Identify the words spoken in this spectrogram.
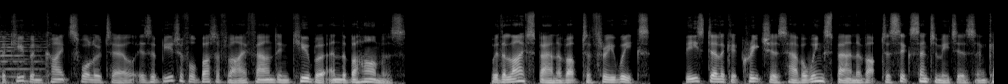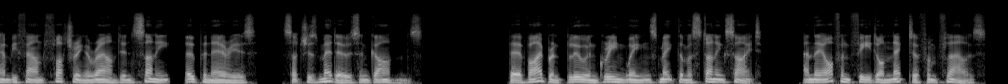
The Cuban kite swallowtail is a beautiful butterfly found in Cuba and the Bahamas. With a lifespan of up to three weeks, these delicate creatures have a wingspan of up to 6 centimeters and can be found fluttering around in sunny, open areas, such as meadows and gardens. Their vibrant blue and green wings make them a stunning sight, and they often feed on nectar from flowers.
